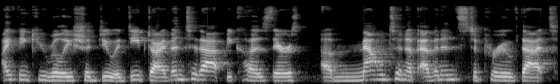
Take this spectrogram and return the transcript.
I think you really should do a deep dive into that because there's a mountain of evidence to prove that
